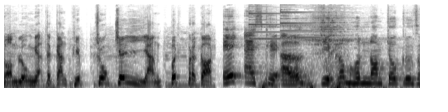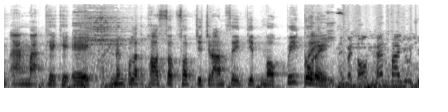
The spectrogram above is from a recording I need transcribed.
នាំលោកអ្នកទៅកាន់ភាពជោគជ័យយ៉ាងពិតប្រាកដ 8SKL ជាក្រុមហ៊ុននាំចូលគ្រឿងសម្អាងម៉ាក KKH និងផលិតផលសុទ្ធសុទ្ធជាច្រើនផ្សេងទៀតមកពីកូរ៉េហើយបៃតង Tensa UT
